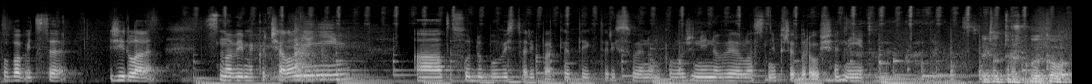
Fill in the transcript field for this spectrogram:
Po babičce židle s novým jako čaloněním. A to jsou dobové staré parkety, které jsou jenom položené nově, vlastně přebroušený. Je to trošku jako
